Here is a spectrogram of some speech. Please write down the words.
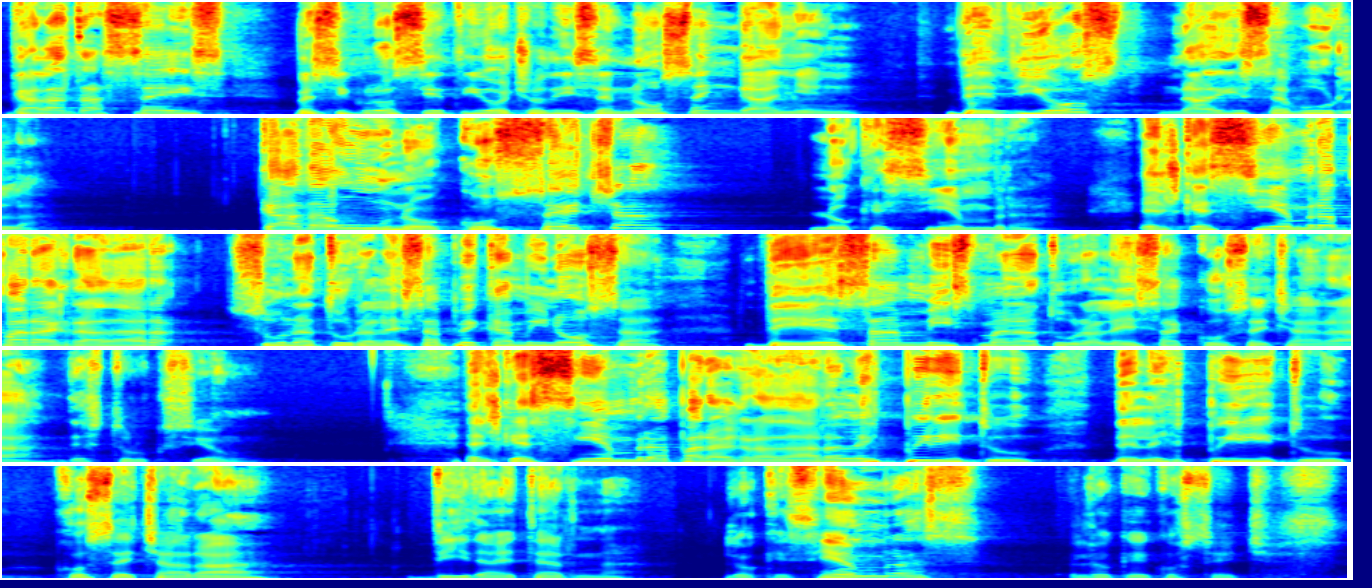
Gálatas 6, versículos 7 y 8 dice, no se engañen de Dios nadie se burla. Cada uno cosecha lo que siembra. El que siembra para agradar su naturaleza pecaminosa, de esa misma naturaleza cosechará destrucción. El que siembra para agradar al Espíritu, del Espíritu cosechará vida eterna. Lo que siembras lo que cosechas.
